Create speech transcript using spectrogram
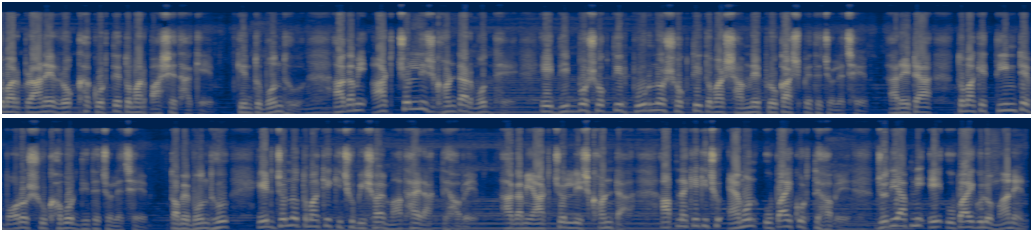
তোমার প্রাণের রক্ষা করতে তোমার পাশে থাকে। কিন্তু বন্ধু, আগামী আটচল্লিশ ঘণ্টার মধ্যে এই দিব্য শক্তির পূর্ণ শক্তি তোমার সামনে প্রকাশ পেতে চলেছে, আর এটা তোমাকে তিনটে বড় সুখবর দিতে চলেছে। তবে বন্ধু, এর জন্য তোমাকে কিছু বিষয় মাথায় রাখতে হবে। আগামী আটচল্লিশ ঘণ্টা আপনাকে কিছু এমন উপায় করতে হবে, যদি আপনি এই উপায়গুলো মানেন,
